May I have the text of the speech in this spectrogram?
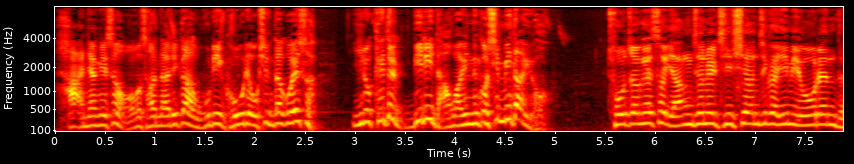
한양에서 어사나리가 우리 고을에 오신다고 해서 이렇게들 미리 나와 있는 것입니다요. 조정에서 양전을 지시한 지가 이미 오랜데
